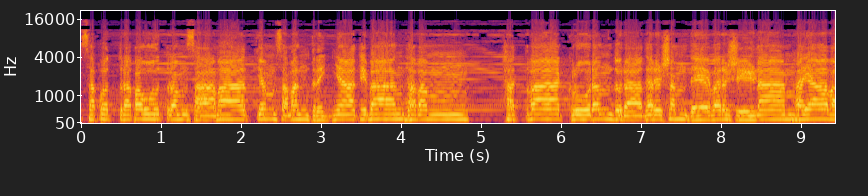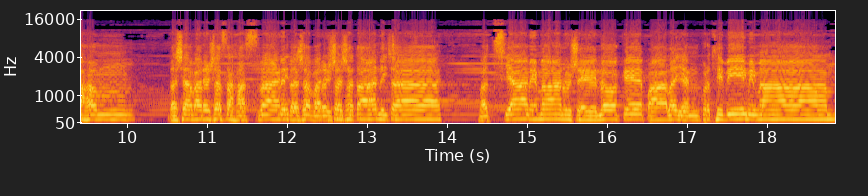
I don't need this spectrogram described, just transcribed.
सपुत्रपौत्रम् सामात्यम् समन्त्रिज्ञातिबान्धवम्। हत्वा क्रूरम् दुराधर्षम् देवर्षीणाम् भयावहम्। दशवर्षसहस्राणि दशवर्षशतानि च। वत्स्यामि मानुषे लोके पालयन् पृथिवीमिमाम्।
